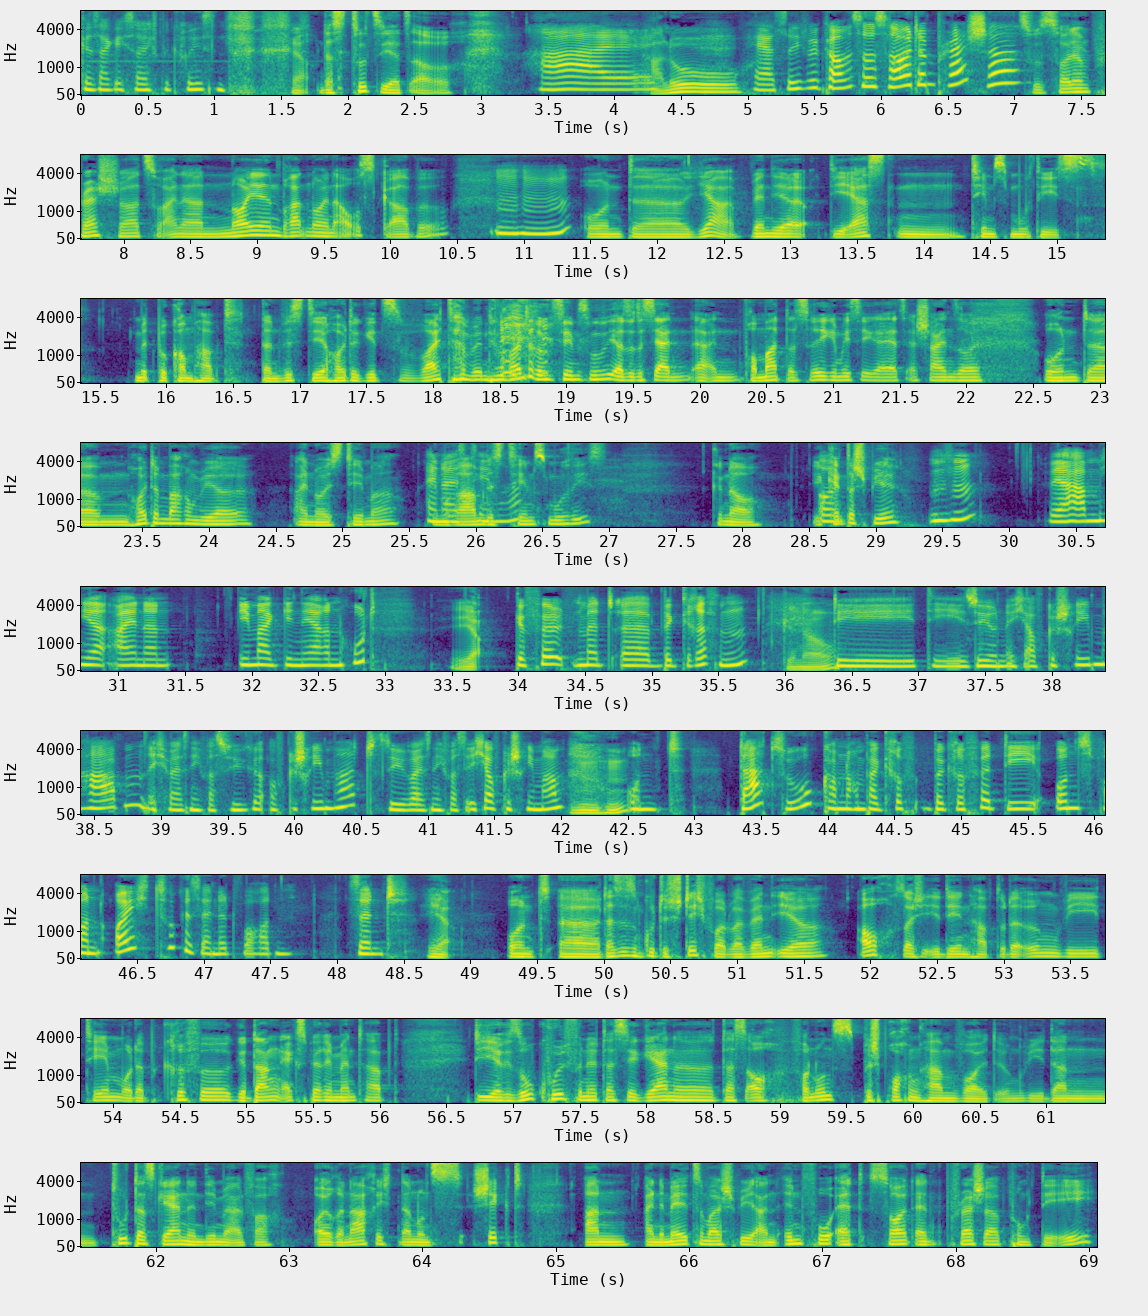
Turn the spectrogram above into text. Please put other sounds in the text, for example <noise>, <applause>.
Hat gesagt, ich soll euch begrüßen. <laughs> Ja, und das tut sie jetzt auch. Hi. Hallo Herzlich willkommen zu Salt and Pressure. zu Soil and Pressure, zu einer neuen, brandneuen Ausgabe. Mhm. Und äh, ja, wenn ihr die ersten Team Smoothies mitbekommen habt, dann wisst ihr, heute geht's weiter mit einem weiteren <laughs> Team Smoothie. Also das ist ja ein, ein Format, das regelmäßiger jetzt erscheinen soll. Und ähm, heute machen wir ein neues Thema Ein im neues Rahmen des Thema. Team Smoothies. Genau. Ihr Und- kennt das Spiel? Mhm. Wir haben hier einen imaginären Hut Ja, gefüllt mit äh, Begriffen, genau. die, die Sü und ich aufgeschrieben haben. Ich weiß nicht, was Sü aufgeschrieben hat. Sü weiß nicht, was ich aufgeschrieben habe. Mhm. Und dazu kommen noch ein paar Griff, Begriffe, die uns von euch zugesendet worden sind. Ja, und äh, das ist ein gutes Stichwort, weil wenn ihr auch solche Ideen habt oder irgendwie Themen oder Begriffe, Gedankenexperimente habt, die ihr so cool findet, dass ihr gerne das auch von uns besprochen haben wollt irgendwie, dann tut das gerne, indem ihr einfach eure Nachrichten an uns schickt, an eine Mail zum Beispiel an info at saltandpressure.de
